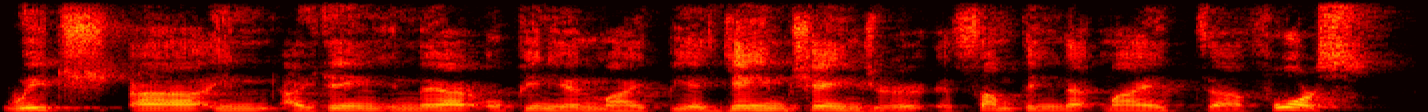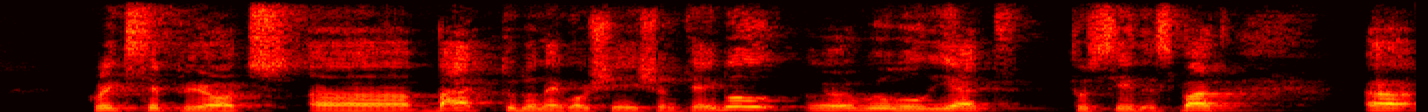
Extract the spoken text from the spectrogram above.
which uh, in I think in their opinion might be a game changer. It's something that might uh, force Greek Cypriots uh, back to the negotiation table. Uh, we will yet to see this, but uh,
